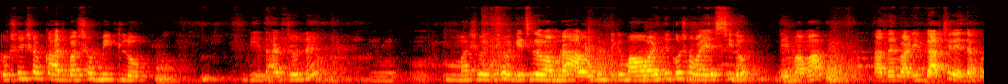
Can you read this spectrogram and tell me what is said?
তো সেই সব কাজ বাজ সব মিটলো। দিয়ে তার জন্যে মাসি বাড়িতে সবাই গেছিলাম আমরা। আর ওখান থেকে মামা বাড়ি থেকেও সবাই এসেছিল। দিয়ে মামা তাদের বাড়ির গাছের এ দেখো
